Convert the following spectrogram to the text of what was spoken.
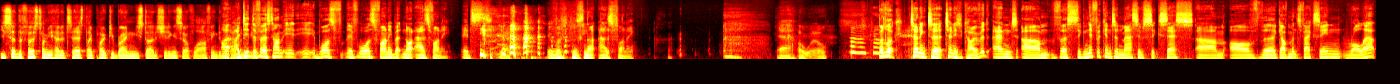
You said the first time you had a test, they poked your brain and you started shitting yourself laughing. Did that I, I happen did the first time. It, it was it was funny, but not as funny. It's you know, it was it was not as funny. Yeah. Oh well. But look, turning to turning to COVID and um, the significant and massive success um, of the government's vaccine rollout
